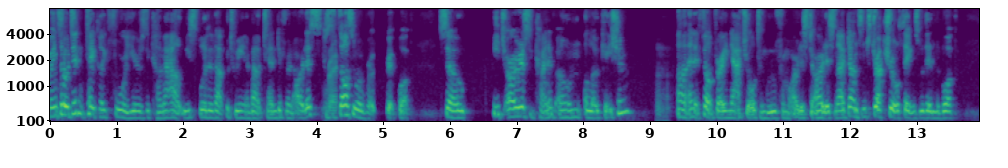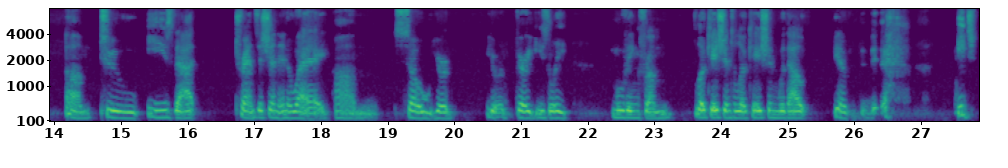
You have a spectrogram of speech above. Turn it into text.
I mean, so it didn't take like four years to come out. We split it up between about 10 different artists because right. it's also a road trip book. So each artist would kind of own a location. Mm-hmm. Uh, and it felt very natural to move from artist to artist. And I've done some structural things within the book um, to ease that transition in a way. Um, so you're you're very easily moving from location to location without you know each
